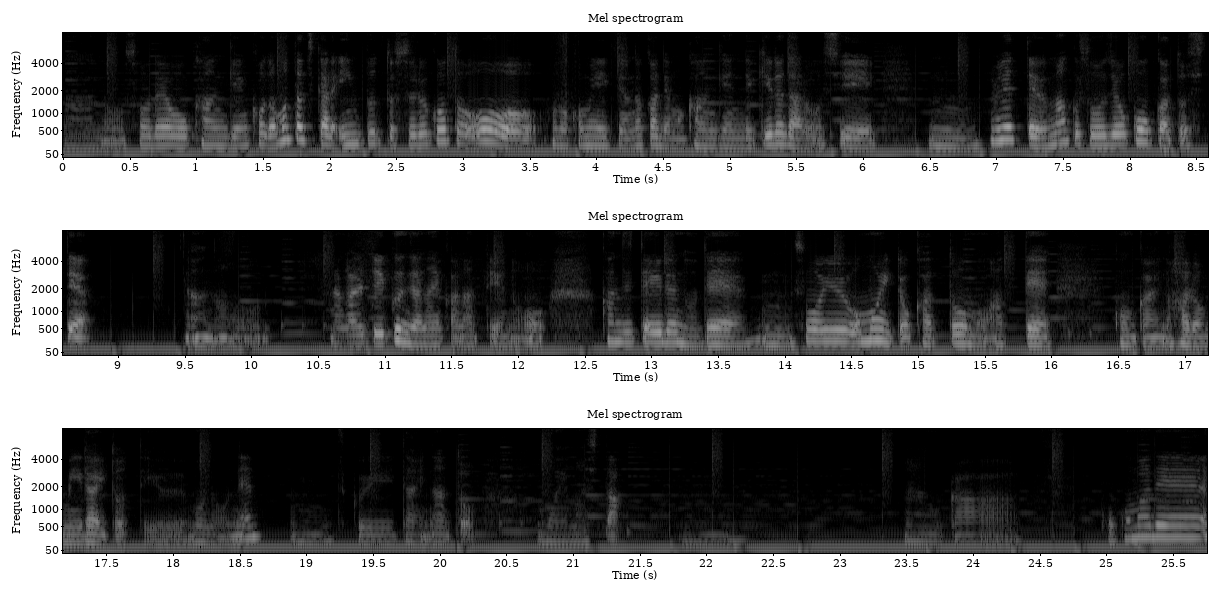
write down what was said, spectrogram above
あのそれを還元子どもたちからインプットすることをこのコミュニティの中でも還元できるだろうし、うん、それってうまく相乗効果としてあの流れていくんじゃないかなっていうのを感じているので、うん、そういう思いと葛藤もあって今回の「ハローミーライト」っていうものをね、うん、作りたいなと思いました。うん、なんかここまで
